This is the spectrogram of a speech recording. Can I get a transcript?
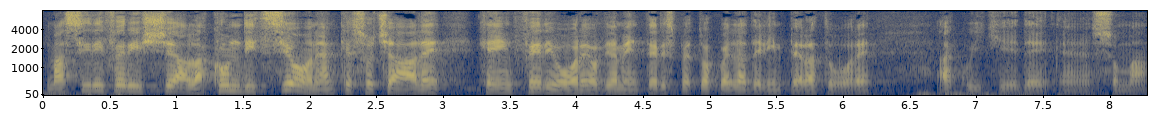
ma si riferisce alla condizione anche sociale che è inferiore ovviamente rispetto a quella dell'imperatore a cui chiede eh, insomma,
